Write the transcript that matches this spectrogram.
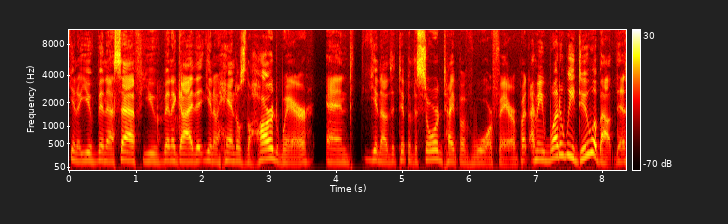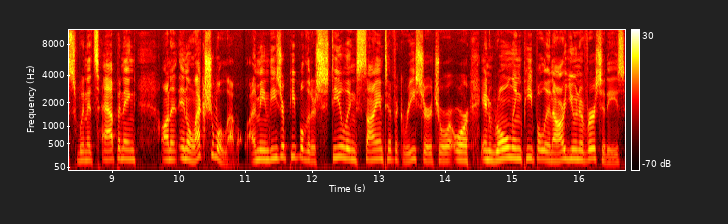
you know you've been SF, you've been a guy that you know handles the hardware and you know the tip of the sword type of warfare. But I mean, what do we do about this when it's happening on an intellectual level? I mean, these are people that are stealing scientific research or or enrolling people in our universities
